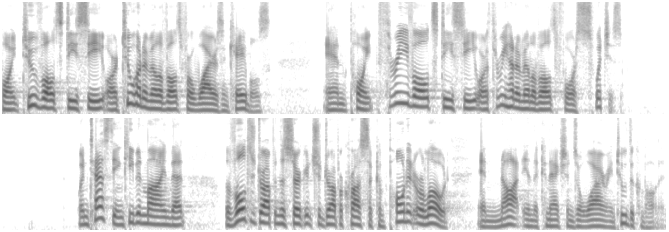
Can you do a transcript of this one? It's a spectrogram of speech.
0.2 volts DC or 200 millivolts for wires and cables. And 0.3 volts DC or 300 millivolts for switches. When testing, keep in mind that the voltage drop in the circuit should drop across the component or load and not in the connections or wiring to the component.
